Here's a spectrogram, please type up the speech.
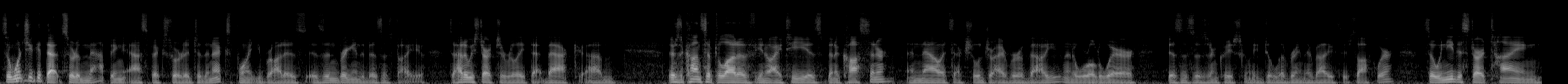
So once you get that sort of mapping aspect sorted to the next point you brought is, is in bringing the business value. So how do we start to relate that back? Um, there's a concept a lot of, you know, IT has been a cost center and now it's actual driver of value in a world where businesses are increasingly delivering their value through software. So we need to start tying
